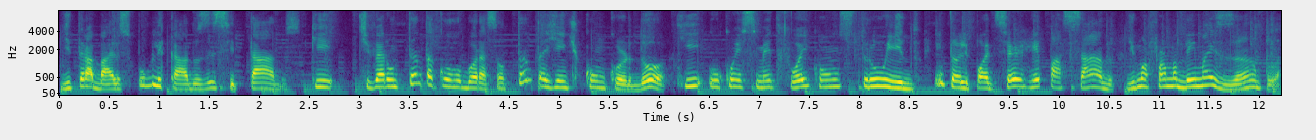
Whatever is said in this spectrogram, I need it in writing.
de trabalhos publicados e citados que tiveram tanta corroboração, tanta gente concordou que o conhecimento foi construído. Então ele pode ser repassado de uma forma bem mais ampla.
